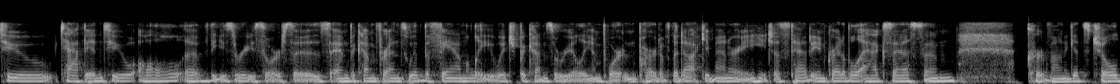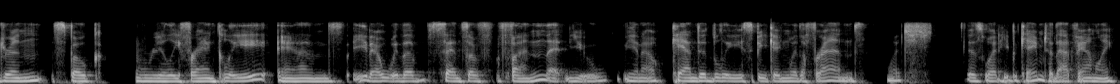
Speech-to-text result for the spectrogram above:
to tap into all of these resources and become friends with the family, which becomes a really important part of the documentary. He just had incredible access, and Kurt Vonnegut's children spoke really frankly and you know with a sense of fun that you you know candidly speaking with a friend which is what he became to that family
